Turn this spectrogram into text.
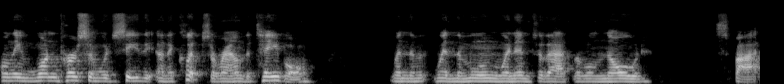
only one person would see the, an eclipse around the table when the when the moon went into that little node spot.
